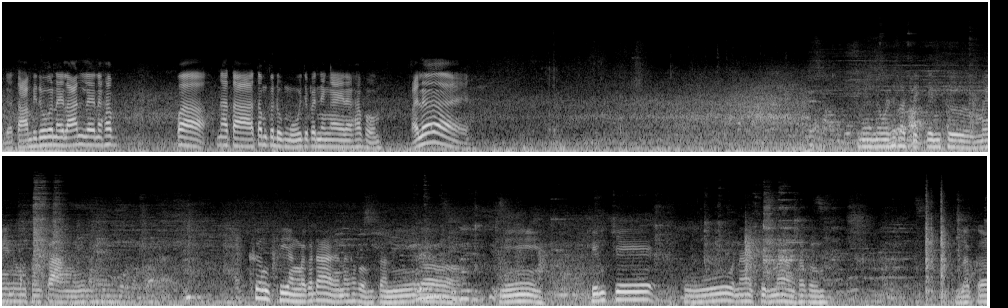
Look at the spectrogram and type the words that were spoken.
เดี๋ยวตามไปดูกันในร้านเลยนะครับ ว่าหน้าตาต้มกระดูกหมูจะเป็นยังไงนะครับ ผมไปเลยเมนูที่เราจะกินคือเมนูตรงกลางนี้นะครับเครื่องเคียงเราก็ได้แล้วนะครับ ผมตอนนี้ก็มีคิมจิ อ้ น่ากินมากครับผม แล้วก็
